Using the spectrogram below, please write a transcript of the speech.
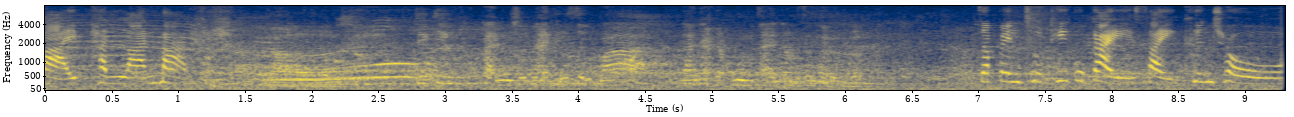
หลายพันล้านบาทค่ะ จริงๆคู่ไก่มีชุดไหนที่รู้สึกว่าเราอยากจะภูมิใจนำเสนอ จะเป็นชุดที่กูไก่ใส่ขึ้นโชว์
